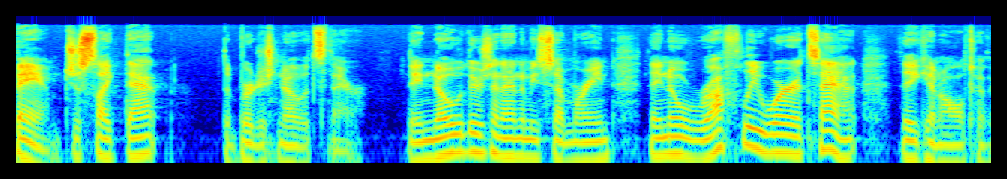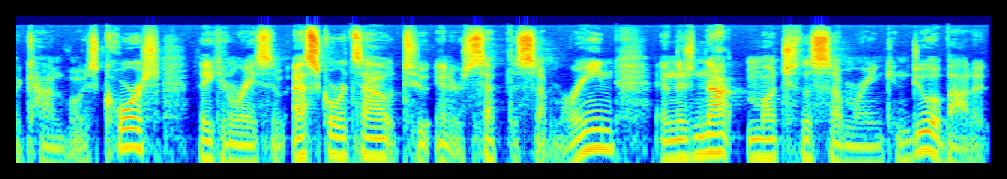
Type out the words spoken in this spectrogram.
bam, just like that, the British know it's there. They know there's an enemy submarine. They know roughly where it's at. They can alter the convoy's course. They can raise some escorts out to intercept the submarine, and there's not much the submarine can do about it.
